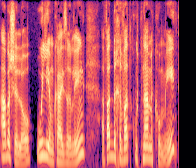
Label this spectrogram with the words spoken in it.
אבא שלו, ויליאם קייזרלינג, עבד בחברת כותנה מקומית,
